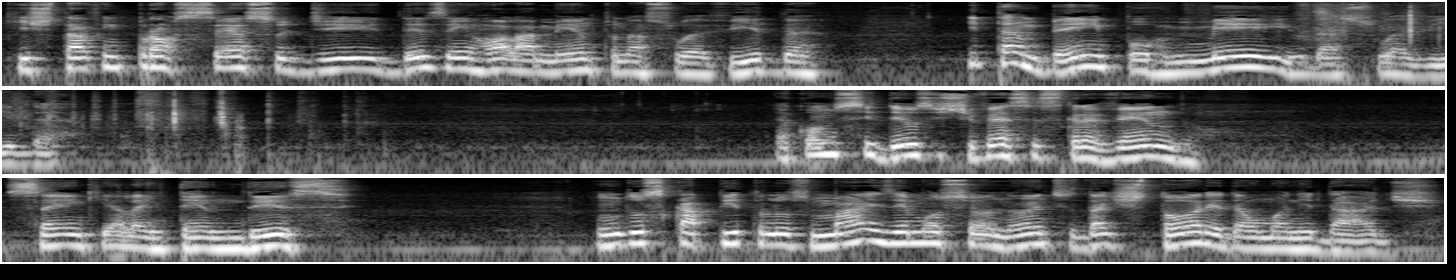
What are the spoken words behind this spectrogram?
que estava em processo de desenrolamento na sua vida e também por meio da sua vida. É como se Deus estivesse escrevendo sem que ela entendesse, um dos capítulos mais emocionantes da história da humanidade,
